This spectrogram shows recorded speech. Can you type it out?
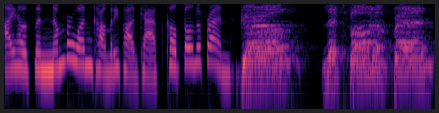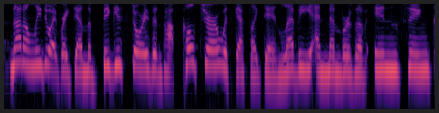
I host the number one comedy podcast called Phone a Friend. Girl, let's phone a friend. Not only do I break down the biggest stories in pop culture with guests like Dan Levy and members of InSync,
